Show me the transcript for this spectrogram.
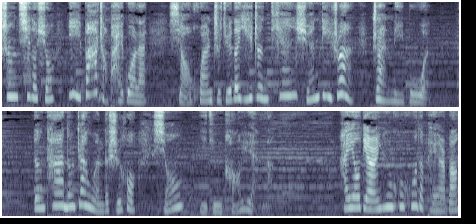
生气的熊一巴掌拍过来，小獾只觉得一阵天旋地转，站立不稳。等他能站稳的时候，熊已经跑远了。还有点晕乎乎的培尔邦，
